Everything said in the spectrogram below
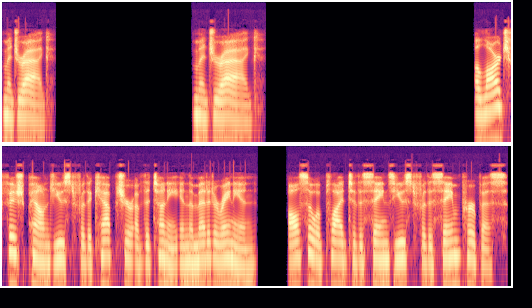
Madrague Madrague A large fish pound used for the capture of the tunny in the Mediterranean, also applied to the seines used for the same purpose.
